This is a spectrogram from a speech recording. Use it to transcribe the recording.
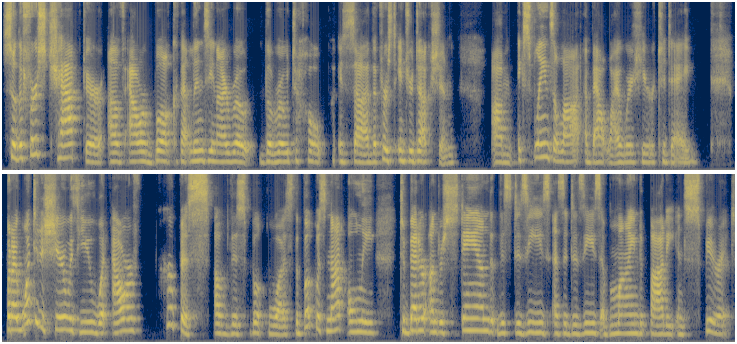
So the first chapter of our book that Lindsay and I wrote, The Road to Hope, is uh, the first introduction, um, explains a lot about why we're here today. But I wanted to share with you what our purpose of this book was. The book was not only to better understand this disease as a disease of mind, body, and spirit,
